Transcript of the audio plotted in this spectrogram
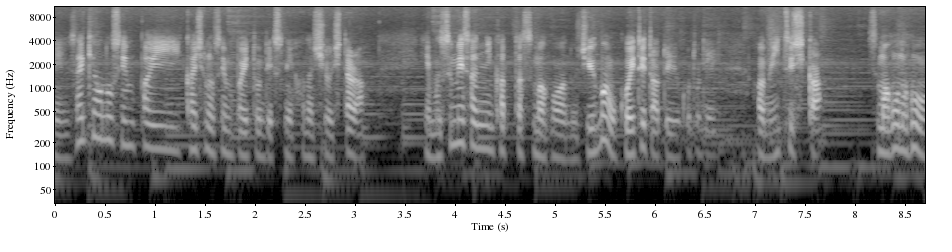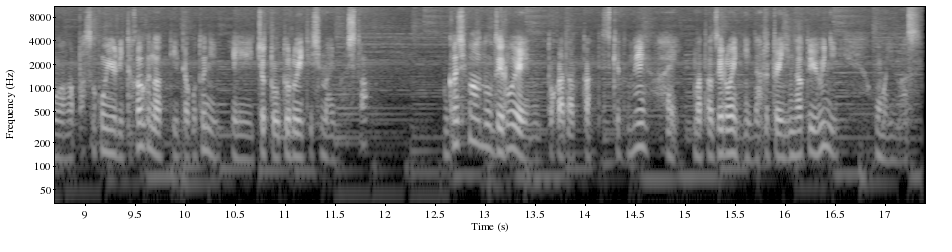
え最近あの先輩会社の先輩とですね話をしたら娘さんに買ったスマホはあの10万を超えてたということであのいつしかスマホの方がパソコンより高くなっていたことに、えーちょっと驚いてしまいました。昔はあの0円とかだったんですけどね、はい、また0円になるといいなというふうに思います。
